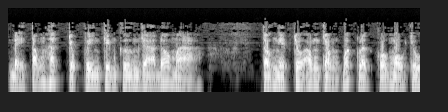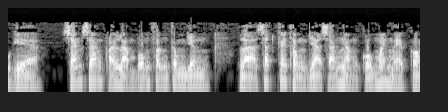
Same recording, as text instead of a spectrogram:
để tống hết chục viên kim cương ra đó mà. Tội nghiệp cho ông chồng bất lực của mụ chủ ghe, sáng sáng phải làm bổn phận công dân, là sách cái thùng gia sản ngầm của mấy mẹ con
